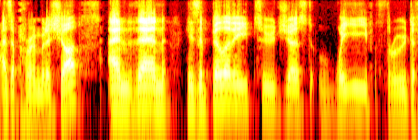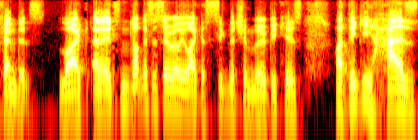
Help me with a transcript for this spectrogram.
as a perimeter shot, and then his ability to just weave through defenders. Like, and it's not necessarily like a signature move because I think he has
